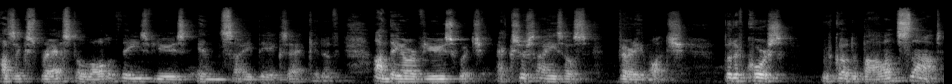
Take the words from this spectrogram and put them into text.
has expressed a lot of these views inside the executive, and they are views which exercise us very much. But of course, we've got to balance that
